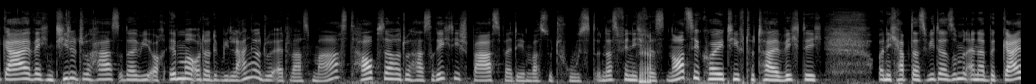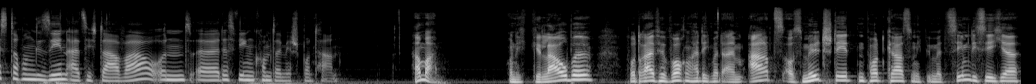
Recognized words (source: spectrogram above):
egal, welchen Titel du hast oder wie auch immer oder wie lange du etwas machst. Hauptsache, du hast richtig Spaß bei dem, was du tust. Und das finde ich ja. für das Nordsee-Kollektiv total wichtig. Und ich habe das wieder so mit einer Begeisterung gesehen, als ich da war. Und äh, deswegen kommt er mir spontan. Hammer. Und ich glaube, vor drei, vier Wochen hatte ich mit einem Arzt aus Mildstedt einen Podcast und ich bin mir ziemlich sicher,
